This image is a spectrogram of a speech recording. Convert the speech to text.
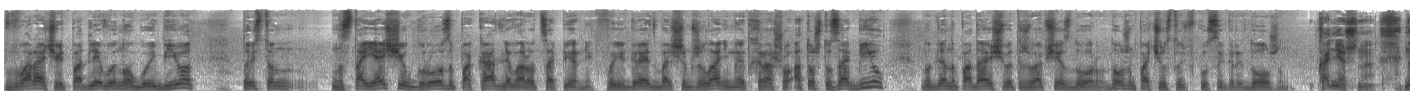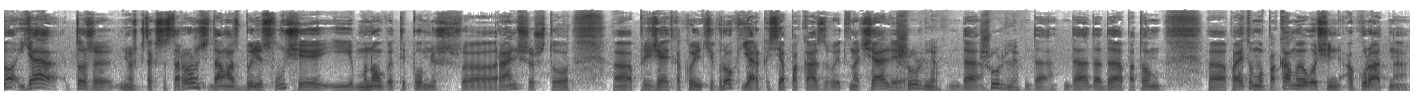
вворачивает под левую ногу и бьет. То есть он настоящая угроза пока для ворот соперников. И играет с большим желанием, и это хорошо. А то, что забил, ну, для нападающего это же вообще здорово. Должен почувствовать вкус игры, должен. Конечно. Но я тоже немножко так с осторожностью. Да, у нас были случаи, и много, ты помнишь, э, раньше, что э, приезжает какой-нибудь игрок, ярко себя показывает в начале. Шурля. Да. Шурля. Да, да, да, да. Потом, э, поэтому пока мы очень аккуратно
